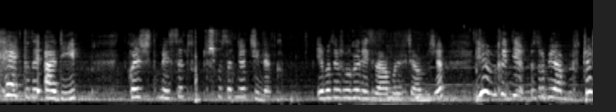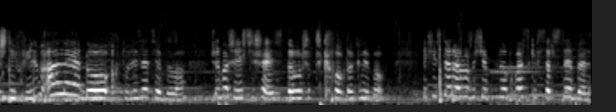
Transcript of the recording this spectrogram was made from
hej, tutaj Adi. Kojarzysz to miejsce, skończyliśmy ostatni odcinek. Ja będę już w ogóle nie grała, bo nie chciałam mi się. I ja chętnie zrobiłam wcześniej film, ale no, aktualizacja była. Chyba 36, znowu szybko nagrywał. Ja się staram robić się vlogmaski w Star Stable.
